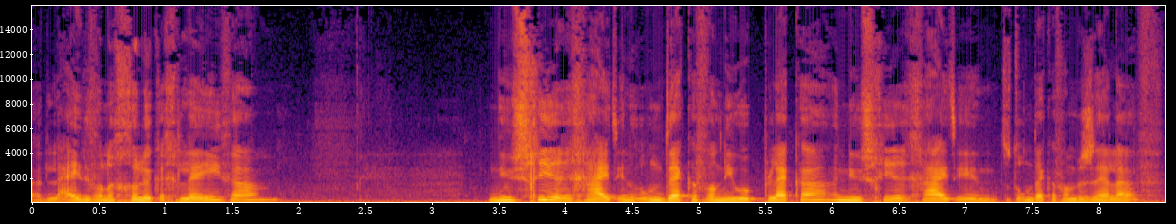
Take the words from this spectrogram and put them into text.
het leiden van een gelukkig leven nieuwsgierigheid in het ontdekken van nieuwe plekken. Nieuwsgierigheid in het ontdekken van mezelf.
